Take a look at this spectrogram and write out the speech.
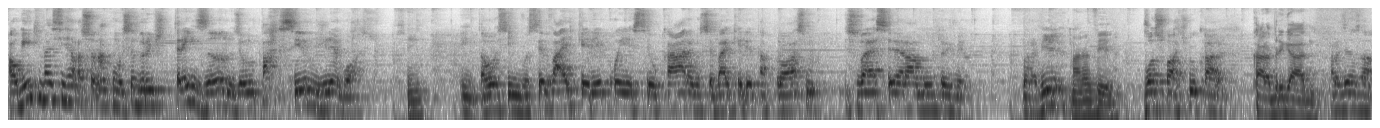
Alguém que vai se relacionar com você durante três anos é um parceiro de negócio. Sim. Então, assim, você vai querer conhecer o cara, você vai querer estar próximo, isso vai acelerar muito as vendas. Maravilha? Maravilha. Boa sorte, viu, cara? Cara, obrigado. Prazerzaço.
